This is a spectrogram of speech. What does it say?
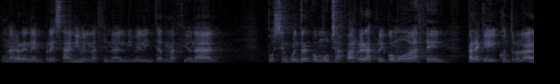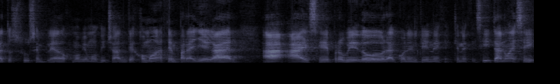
a una gran empresa a nivel nacional, a nivel internacional, pues se encuentran con muchas barreras, pero ¿cómo hacen para que controlar a todos sus empleados, como habíamos dicho antes? ¿Cómo hacen para llegar a, ese proveedor con el que, que, necesitan o a ese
